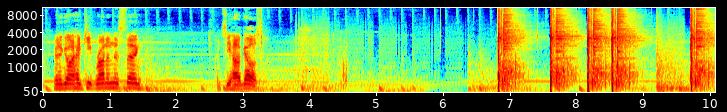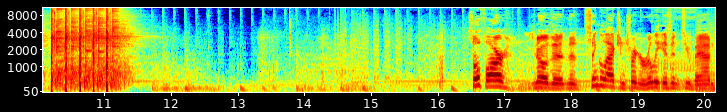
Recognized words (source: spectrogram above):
I'm gonna go ahead keep running this thing and see how it goes. So far, you know, the, the single action trigger really isn't too bad.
